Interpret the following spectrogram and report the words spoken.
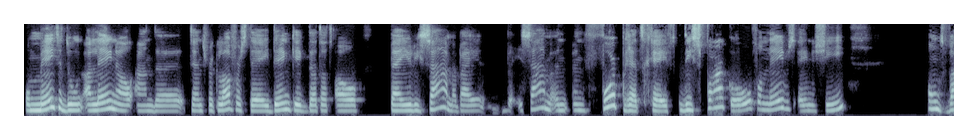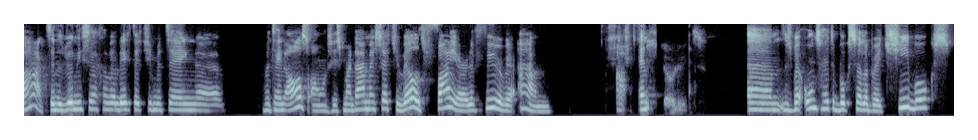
om mee te doen alleen al aan de Tantric Lovers Day, denk ik dat dat al bij jullie samen, bij, bij samen een, een voorpret geeft. Die sparkle van levensenergie ontwaakt. En dat wil niet zeggen wellicht dat je meteen uh, meteen alles anders is. Maar daarmee zet je wel het fire, de vuur weer aan. Absoluut. En, um, dus bij ons heet de box Celebrate She-box.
